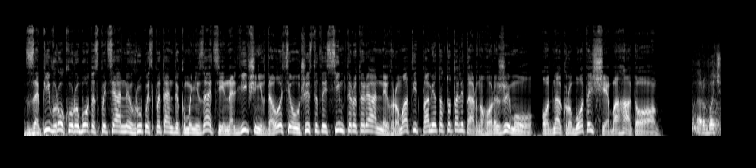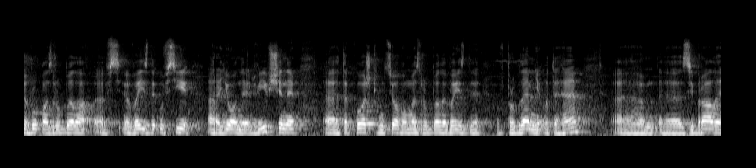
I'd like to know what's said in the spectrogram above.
За півроку роботи спеціальної групи з питань декомунізації на Львівщині вдалося очистити сім територіальних громад від пам'яток тоталітарного режиму. Однак роботи ще багато. Робоча група зробила е, виїзди у всі райони Львівщини. Е, Також, крім цього, ми зробили виїзди в проблемні ОТГ. е, е, Зібрали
